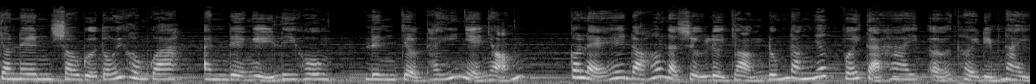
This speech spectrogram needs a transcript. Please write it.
Cho nên sau bữa tối hôm qua, anh đề nghị ly hôn, Linh chợt thấy nhẹ nhõm. Có lẽ đó là sự lựa chọn đúng đắn nhất với cả hai ở thời điểm này.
